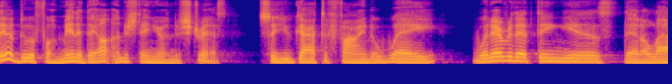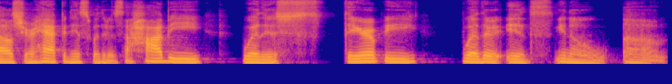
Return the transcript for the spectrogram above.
they'll do it for a minute. They all understand you're under stress. So you got to find a way, whatever that thing is that allows your happiness, whether it's a hobby, whether it's therapy, whether it's, you know, um,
